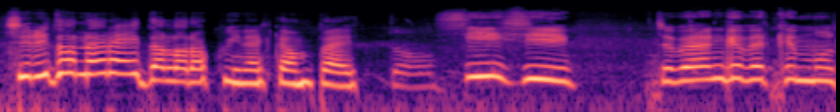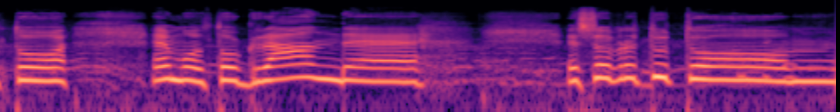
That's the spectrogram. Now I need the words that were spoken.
Ci ritornerete allora qui nel campetto? Sì, sì, anche perché è molto, è molto grande e soprattutto mm,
